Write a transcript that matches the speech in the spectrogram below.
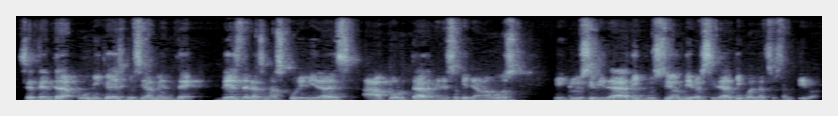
se centra única y exclusivamente desde las masculinidades a aportar en eso que llamamos inclusividad, inclusión, diversidad, igualdad sustantiva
